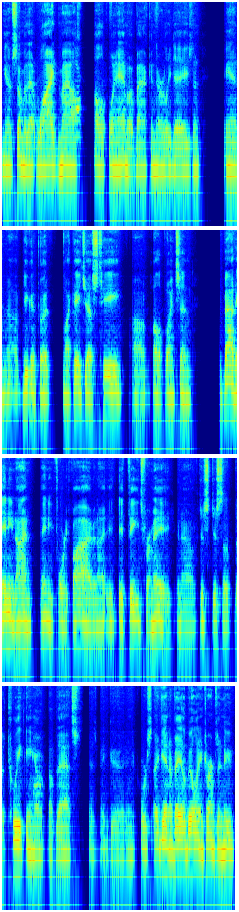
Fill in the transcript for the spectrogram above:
you know some of that wide mouth Yep. hollow point ammo back in the early days, and and uh, you can put like HST uh, hollow points in about any nine any 45 and I, it, it feeds for me you know just just the, the tweaking of, of that's has been good and of course again availability in terms of new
